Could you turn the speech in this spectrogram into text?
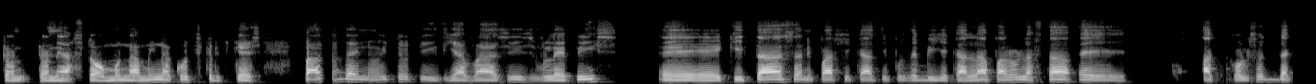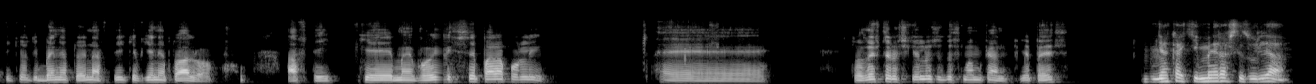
τον, τον εαυτό μου να μην ακούω τις κριτικές πάντα εννοείται ότι διαβάζεις, βλέπεις, ε, κοιτάς αν υπάρχει κάτι που δεν πήγε καλά. Παρ' όλα αυτά, ε, ακολουθώ την τακτική ότι μπαίνει από το ένα αυτή και βγαίνει από το άλλο αυτή. Και με βοήθησε πάρα πολύ. Ε, το δεύτερο σκέλος δεν το θυμάμαι καν. Για πες. Μια κακή μέρα στη δουλειά.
